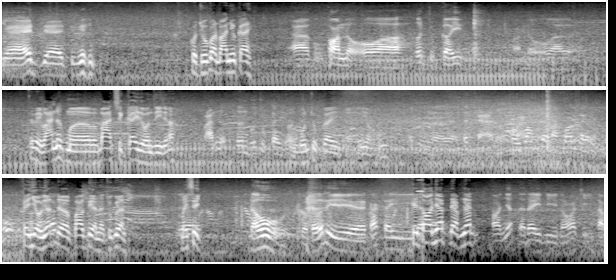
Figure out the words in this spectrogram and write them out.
hết ờ, chương trình. Của chú còn bao nhiêu cây? À, cũng còn độ ờ, hơn chục cây. Còn độ ờ, thế phải bán được mà ba chục cây rồi còn gì nữa? bán được hơn bốn chục cây rồi. còn bốn chục cây nhiều. Tất cả rồi. cầu mong cho bà con về ủng hộ. Cây nhiều nhất được bao tiền là chú Quyền? Mấy xịch đâu của tớ thì các cây cây to nhất đẹp nhất to nhất ở đây thì nó chỉ tầm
